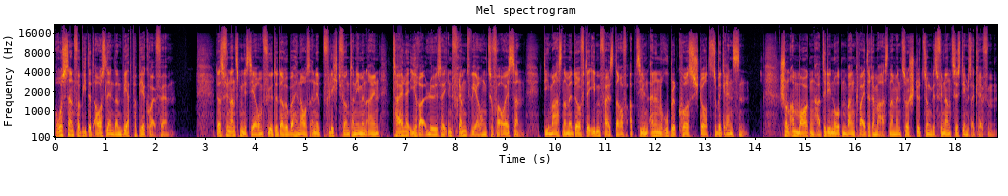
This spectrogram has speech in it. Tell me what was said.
Russland verbietet Ausländern Wertpapierkäufe. Das Finanzministerium führte darüber hinaus eine Pflicht für Unternehmen ein, Teile ihrer Erlöse in Fremdwährung zu veräußern. Die Maßnahme dürfte ebenfalls darauf abzielen, einen Rubelkurssturz zu begrenzen. Schon am Morgen hatte die Notenbank weitere Maßnahmen zur Stützung des Finanzsystems ergriffen.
